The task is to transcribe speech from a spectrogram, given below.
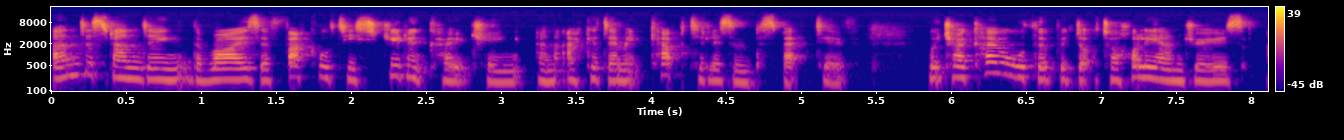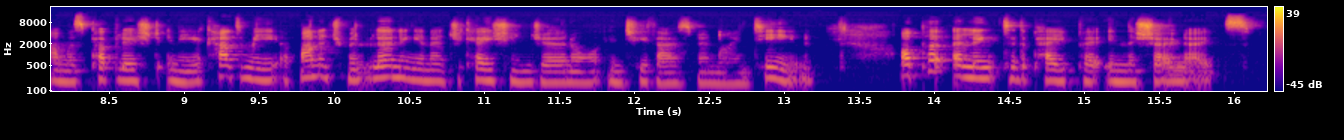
Understanding the Rise of Faculty Student Coaching and Academic Capitalism Perspective, which I co authored with Dr. Holly Andrews and was published in the Academy of Management Learning and Education Journal in 2019. I'll put a link to the paper in the show notes.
